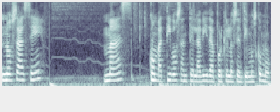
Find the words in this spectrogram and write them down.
nos hace más combativos ante la vida porque lo sentimos como,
